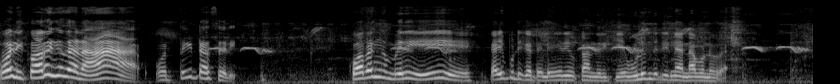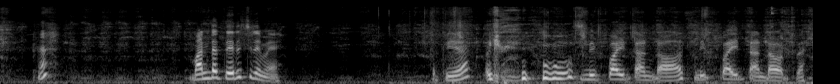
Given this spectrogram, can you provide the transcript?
ஓ நீ குரங்கு தானா? ஒத்துக்கிட்டா சரி. குரங்கு மாரி கைப்பிடி கட்டையில் ஏறி உட்காந்துருக்கிய விழுந்துட்டின்னா என்ன பண்ணுவேன் மண்டை தெரிச்சிடுமே. அப்படியா? ஸ்லிப் ஆயிட்டான்டா ஸ்லிப் ஆயிட்டான்டா ஒருத்தன்.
